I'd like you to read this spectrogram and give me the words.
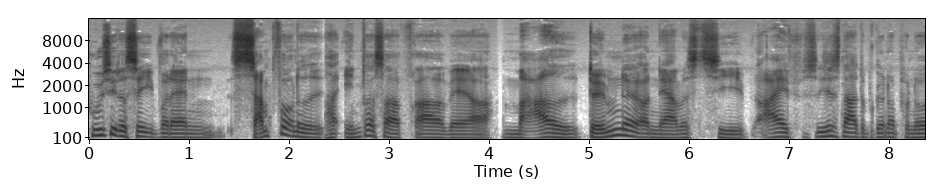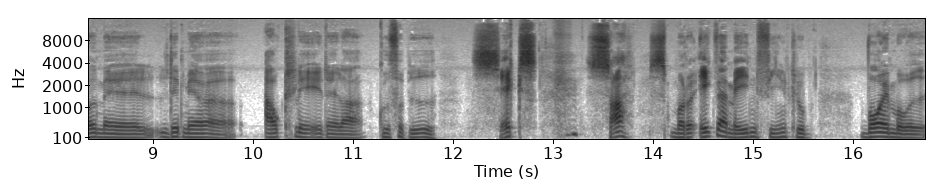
pudsigt at se, hvordan samfundet har ændret sig fra at være meget dømmende og nærmest sige, ej, lige så snart du begynder på noget med lidt mere afklædt eller gud forbyde sex, så må du ikke være med i den fine klub. Hvorimod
